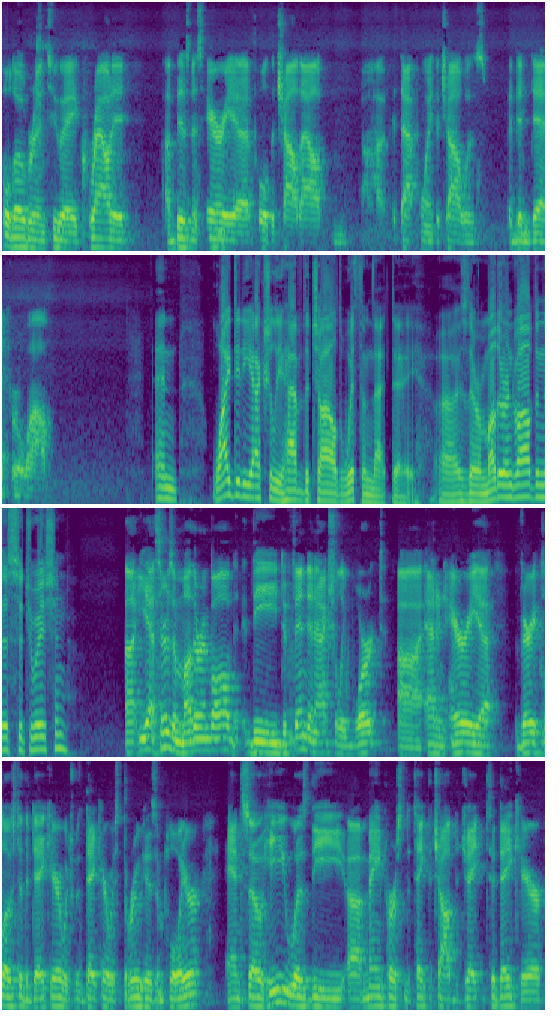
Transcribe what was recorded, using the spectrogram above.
pulled over into a crowded uh, business area, pulled the child out. And, uh, at that point, the child was had been dead for a while. And why did he actually have the child with him that day? Uh, is there a mother involved in this situation? Uh, yes, there's a mother involved. The defendant actually worked uh, at an area very close to the daycare, which was daycare was through his employer, and so he was the uh, main person to take the child to, j- to daycare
